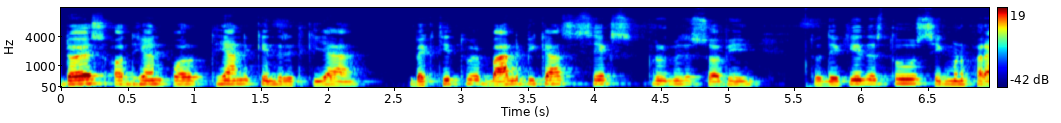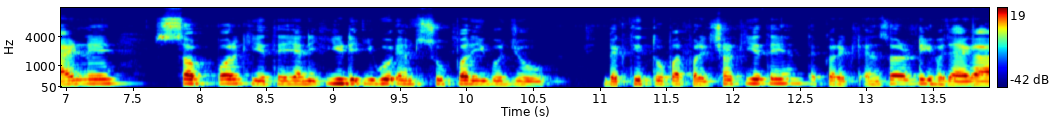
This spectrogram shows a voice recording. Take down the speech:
डैश अध्ययन पर ध्यान केंद्रित किया। व्यक्तित्व, बाल विकास, सेक्स सभी। तो देखिए दोस्तों, सिगमन फ्राइड ने सब पर किए थे, यानी ईड, ईगो, एम, सुपर ईगो जो व्यक्तित्व पर परीक्षण किए थे तो करेक्ट आंसर डी हो जाएगा।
